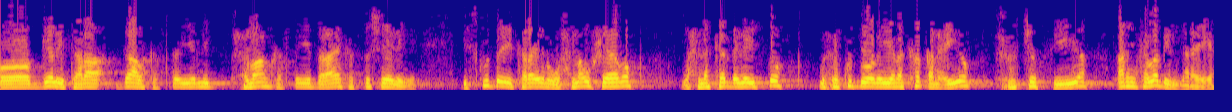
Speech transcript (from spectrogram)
oo geli kara gaal kasta iyo mid xumaan kasta iyo balaayo kasta sheegaya. Isku dayi kara inuu waxna u sheego waxna ka dhagaysto wuxuu ku doodayana ka qanciyo xujo siiya arinka la dhilgareeya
